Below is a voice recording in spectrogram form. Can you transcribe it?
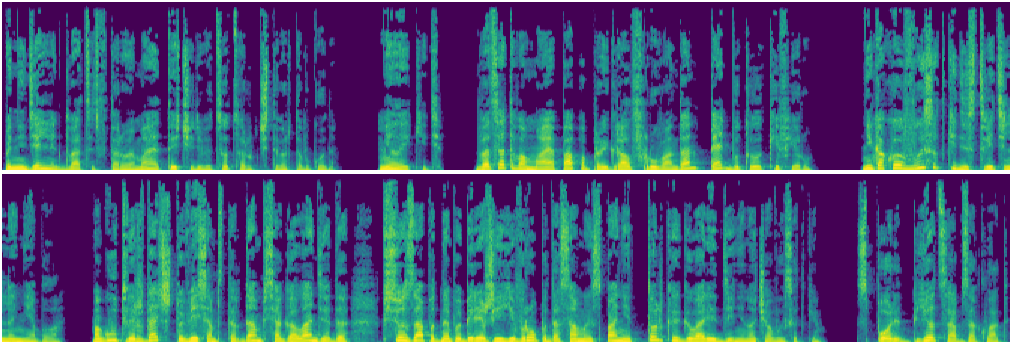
Понедельник, 22 мая 1944 года. Милая Кити. 20 мая папа проиграл Фру Вандан 5 бутылок кефиру. Никакой высадки действительно не было. Могу утверждать, что весь Амстердам, вся Голландия, да все западное побережье Европы до самой Испании только и говорит день и ночь о высадке. Спорит, бьется об заклад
